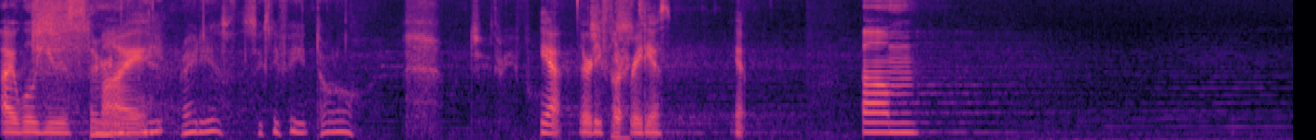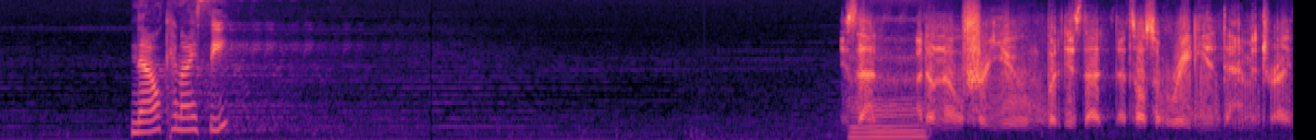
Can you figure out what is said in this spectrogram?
I will use 30 my feet radius, sixty feet total. One, two, three, four. yeah 30 foot radius. Yep. Um. Now can I see? Is that Uh, I don't know for you, but is that that's also radiant damage, right?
